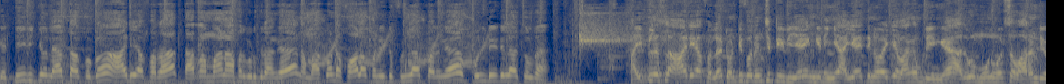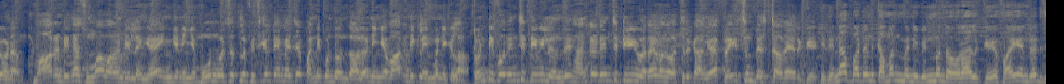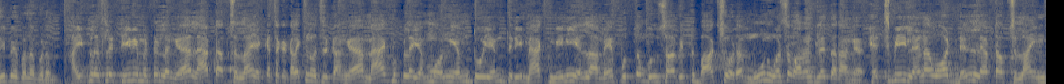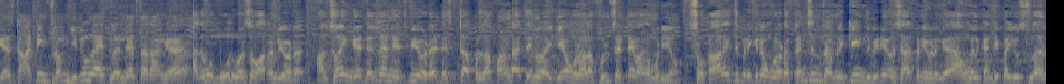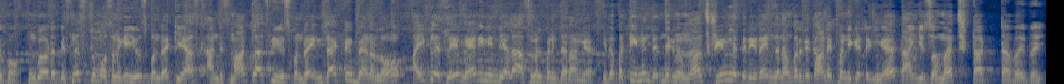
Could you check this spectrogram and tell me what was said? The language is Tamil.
இங்கே டிவிக்கும் லேப்டாப்புக்கும் ஆடி ஆஃபராக தரமான ஆஃபர் கொடுக்குறாங்க. நம்ம அக்கௌண்ட்டை ஃபாலோ பண்ணிட்டு ஃபுல்லாக பாருங்கள் ஃபுல் டீட்டெயிலாக சொல்கிறேன் ஹை பிளஸ்ல ஆடி ஆஃபர்ல டுவெண்ட்டி ஃபோர் இன்ச் டிவியை இங்க நீங்க ஐயாயிரத்தி ரூபாய்க்கு வாங்க முடியுங்க. அதுவும் மூணு வருஷம் வாரண்டியோட. வாரண்டினா சும்மா வாரண்டி இல்லைங்க. இங்க நீங்க மூணு வருஷத்துல பிசிக்கல் டேமேஜே பண்ணி கொண்டு வந்தாலும் நீங்க வாரண்டி கிளைம் பண்ணிக்கலாம். டுவெண்ட்டி ஃபோர் இன்ச் டிவில இருந்து ஹண்ட்ரட் இன்ச் டிவி வரை இவங்க வச்சிருக்காங்க. பிரைஸும் பெஸ்டாவே இருக்கு. இது என்ன பட்டன் கமெண்ட் பண்ணி வின் பண்ற ஒரு ஆளுக்கு ஃபைவ் ஹண்ட்ரட் ஜிபே பண்ணப்படும். ஹை பிளஸ்ல டிவி மட்டும் இல்லங்க. லேப்டாப்ஸ் எல்லாம் எக்கச்சக்க கலெக்ஷன் வச்சிருக்காங்க. மேக் புக்ல M one M two M three Mac mini எல்லாமே புத்தம் புதுசா வித் பாக்ஸோட மூணு வருஷம் வாரண்டிலே தராங்க. ஹெச்பி லெனோவோ டெல் லேப்டாப்ஸ் எல்லாம் இங்க ஸ்டார்டிங் ஃப்ரம் இருபதாயிரத்துல இருந்தே தராங்க. அதுவும் மூணு வருஷம் வாரண்டியோட ஆல்சோ இங்க டெல் அண்ட் ஹெச்பியோட டெஸ்க்டாப் எல்லாம் பன்னெண்டாயிரத்தி ஐநூறுவாய்க்கே உங்களால ஃபுல் செட்டே வாங்க முடியும். சோ காலேஜ் படிக்கிற உங்களோட ஃப்ரெண்ட்ஸ் அண்ட் ஃபேமிலிக்கு இந்த வீடியோவை ஷேர் பண்ணி விடுங்க. அவங்களுக்கு கண்டிப்பா யூஸ்ஃபுல்லா இருக்கும். உங்களோட பிசினஸ் ப்ரொமோஷனுக்கு யூஸ் பண்ற கியாஸ்க் அண்ட் ஸ்மார்ட் கிளாஸ்க்கு யூஸ் பண்ற இன்டராக்டிவ் பேனலும் ஐ பிளஸ்லயே மேட் இன் இந்தியால அசம்பிள் பண்ணி தராங்க. இத பத்தி இன்னும் தெரிஞ்சுக்கணும்னா ஸ்கிரீன்ல தெரியுற இந்த நம்பருக்கு கான்டாக்ட் பண்ணி கேட்டுக்கங்க. Thank you so much tata bye bye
